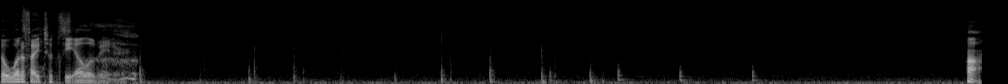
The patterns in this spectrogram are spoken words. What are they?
what if I took the elevator? Huh.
